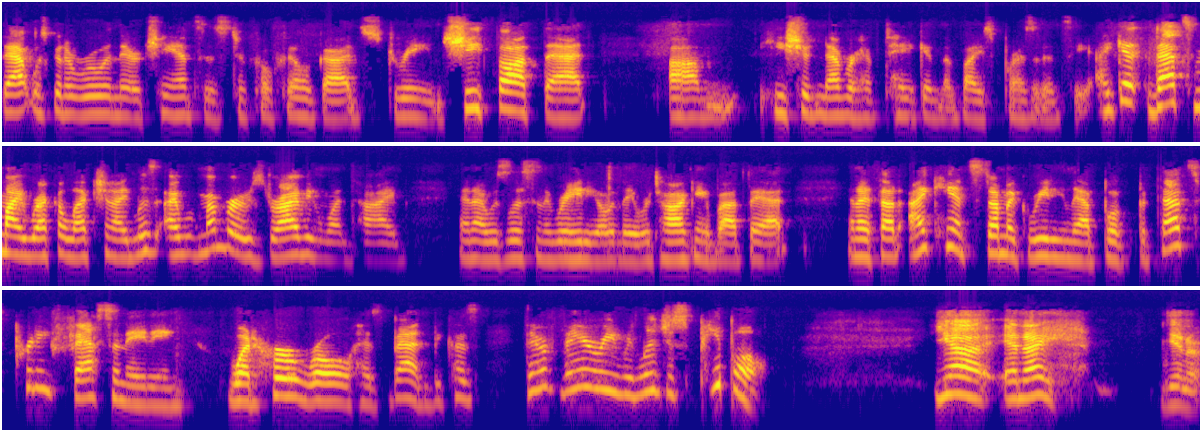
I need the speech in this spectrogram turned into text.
that was going to ruin their chances to fulfill God's dreams. She thought that um, he should never have taken the vice presidency. I get that's my recollection. I listen, I remember I was driving one time and I was listening to radio and they were talking about that. And I thought, I can't stomach reading that book, but that's pretty fascinating what her role has been because they're very religious people. Yeah, and I, you know,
